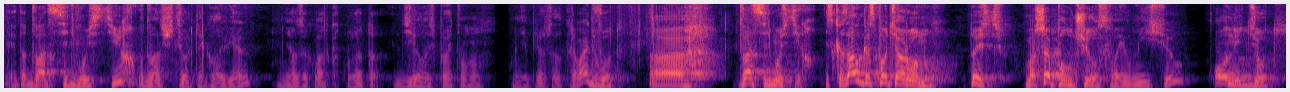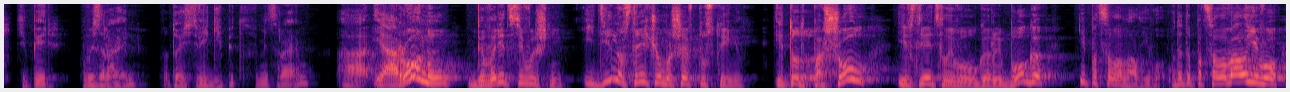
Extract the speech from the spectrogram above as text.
Это 27 стих в 24 главе. У меня закладка куда-то делась, поэтому мне придется открывать. Вот. 27 а, стих. «И сказал Господь Арону». То есть Маше получил свою миссию. Он идет теперь в Израиль, то есть в Египет, в Мицраем. А, и Арону говорит Всевышний, иди навстречу Маше в пустыню. И тот пошел и встретил его у горы Бога и поцеловал его. Вот это поцеловал его,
